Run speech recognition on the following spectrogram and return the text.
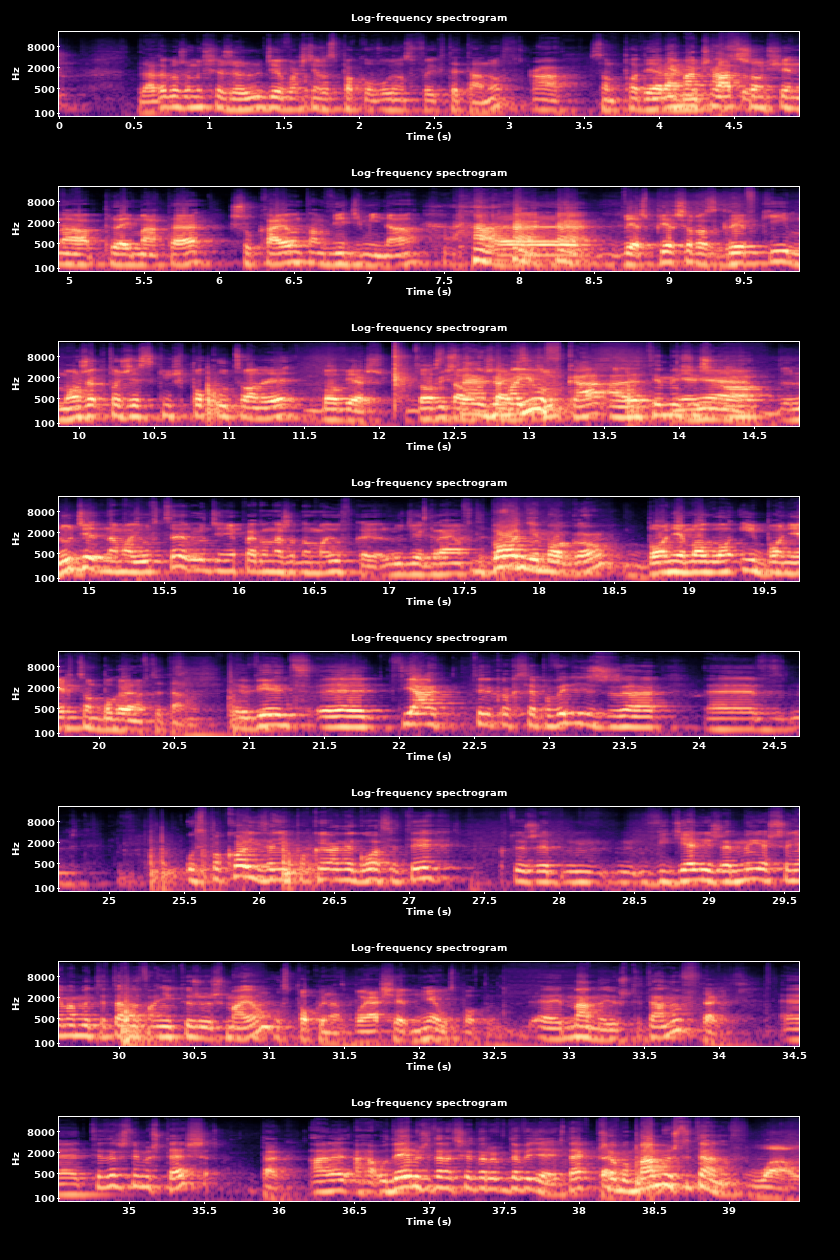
Dlatego, że myślę, że ludzie właśnie rozpakowują swoich tytanów. A, Są Nie podjarani, patrzą się na playmatę, szukają tam Wiedźmina. E, wiesz, pierwsze rozgrywki, może ktoś jest z kimś pokłócony, bo wiesz, dostał Myślałem, że pestki. majówka, ale ty Nie, myślisz nie. o... Ludzie na majówce, ludzie nie pojadą na żadną majówkę. Ludzie grają w tytan, Bo nie mogą, bo nie mogą i bo nie chcą, bo grają w tytanów. więc y, ja tylko chcę powiedzieć, że y, uspokoić zaniepokojone głosy tych, którzy widzieli, że my jeszcze nie mamy tytanów, a niektórzy już mają. Uspokój nas, bo ja się nie uspokój. Y, mamy już tytanów. Tak, Y, ty zresztą już też, tak. ale aha, udajemy, że teraz się do- dowiedziałeś, tak? Przemo, mamy już tytanów. Wow.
